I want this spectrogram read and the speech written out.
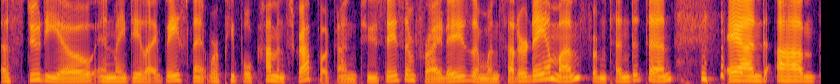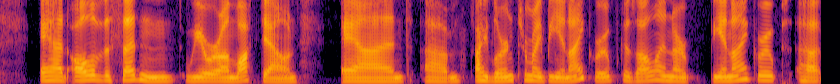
a studio in my daylight basement where people come and scrapbook on Tuesdays and Fridays and one Saturday a month from ten to ten, and um, and all of a sudden we were on lockdown. And um, I learned through my BNI group because all in our BNI group uh,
